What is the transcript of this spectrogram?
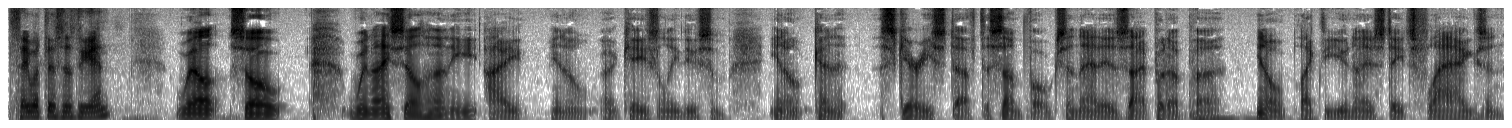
Say what this is again. Well, so when I sell honey, I you know occasionally do some you know kind of scary stuff to some folks, and that is I put up, uh, you know, like the United States flags and,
